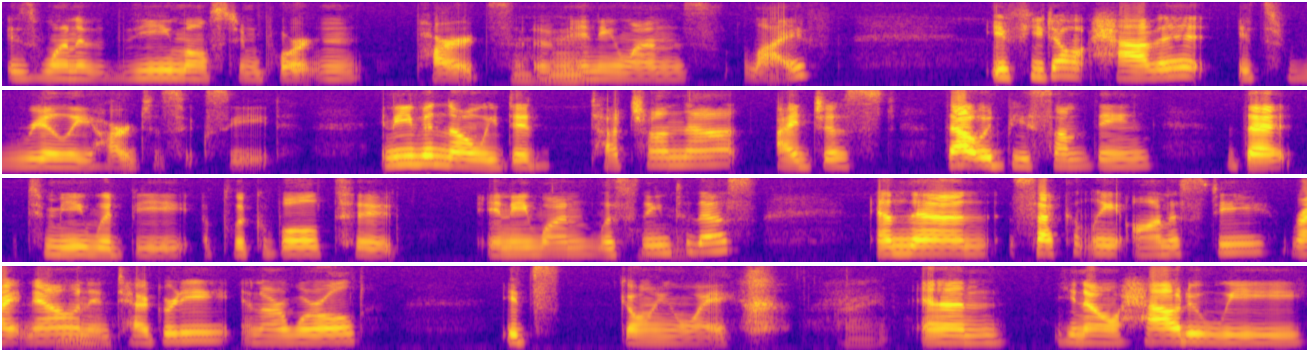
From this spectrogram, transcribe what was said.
is one of the most important parts of Mhm. anyone's life. if you don't have it, it's really hard to succeed. And even though we did touch on that, I just, that would be something that to me would be applicable to anyone listening to Mhm. this. And then, secondly, honesty right now and Mm. integrity in our world, it's going away. Right. and you know how do we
